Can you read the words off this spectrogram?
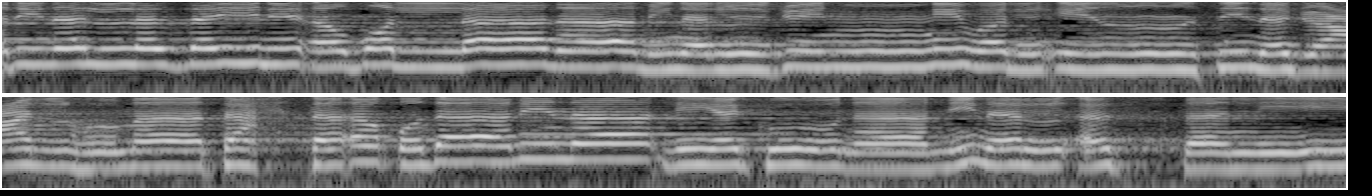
أرنا الذين أضلانا من الجن والإنس نجعلهما تحت أقدامنا ليكونا من الأسفلين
